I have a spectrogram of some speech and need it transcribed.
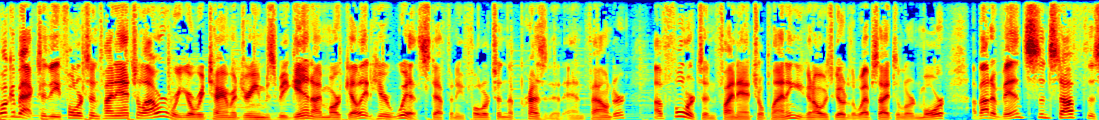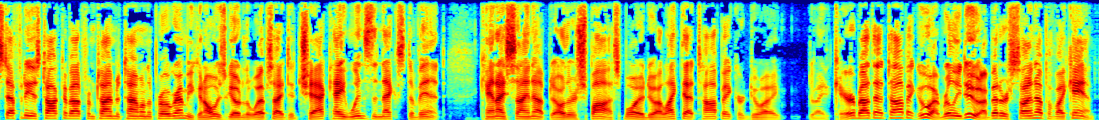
Welcome back to the Fullerton Financial Hour, where your retirement dreams begin. I'm Mark Elliott here with Stephanie Fullerton, the president and founder of Fullerton Financial Planning. You can always go to the website to learn more about events and stuff that Stephanie has talked about from time to time on the program. You can always go to the website to check, hey, when's the next event? Can I sign up? Are there spots? Boy, do I like that topic or do I do I care about that topic? Ooh, I really do. I better sign up if I can.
